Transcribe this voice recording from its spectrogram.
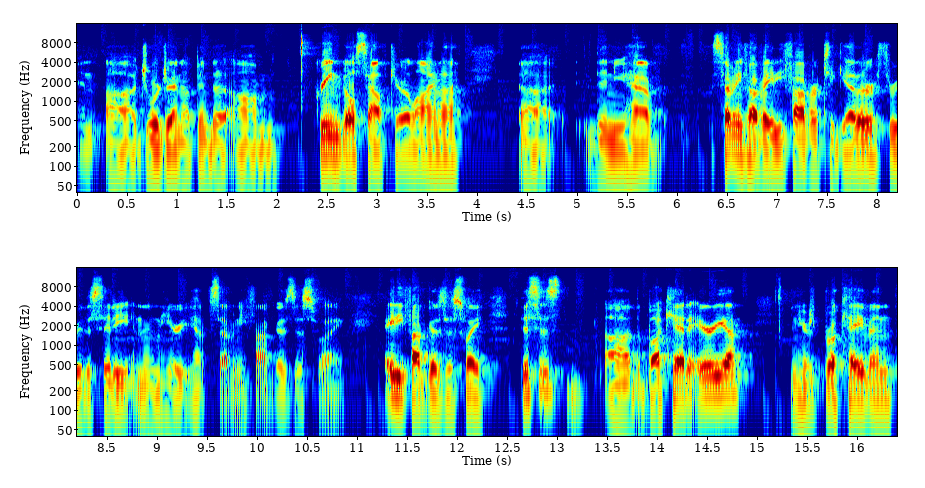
and uh, Georgia and up into um, Greenville, South Carolina. Uh, then you have 75, 85 are together through the city. And then here you have 75 goes this way, 85 goes this way. This is uh, the Buckhead area. And here's Brookhaven.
